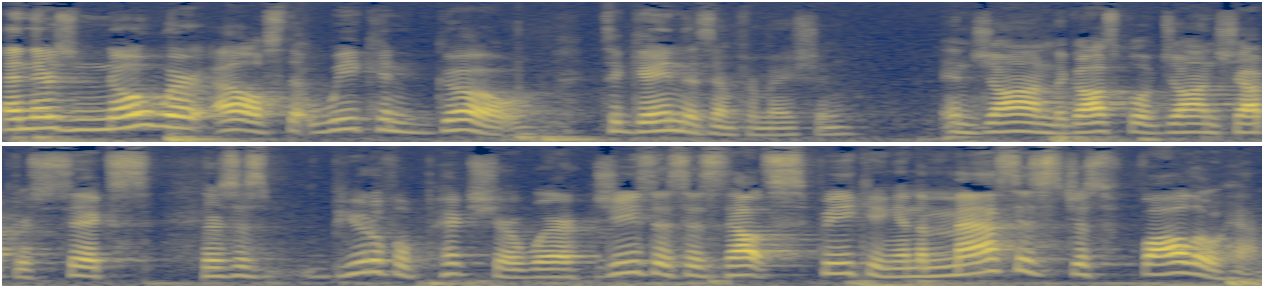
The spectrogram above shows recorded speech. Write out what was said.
And there's nowhere else that we can go to gain this information. In John, the Gospel of John, chapter 6, there's this beautiful picture where Jesus is out speaking and the masses just follow him.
